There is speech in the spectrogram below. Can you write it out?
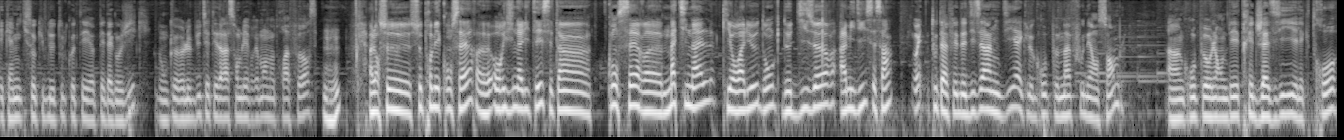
et Camille qui s'occupe de tout le côté euh, pédagogique. Donc euh, le but c'était de rassembler vraiment nos trois forces Mhm. Alors ce, ce premier concert, euh, originalité, c'est un concert euh, matinal qui aura lieu donc de 10h à midi, c'est ça? Oui, tout à fait, de 10h à midi avec le groupe Mafoud et Ensemble, un groupe hollandais très jazzy, électro,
